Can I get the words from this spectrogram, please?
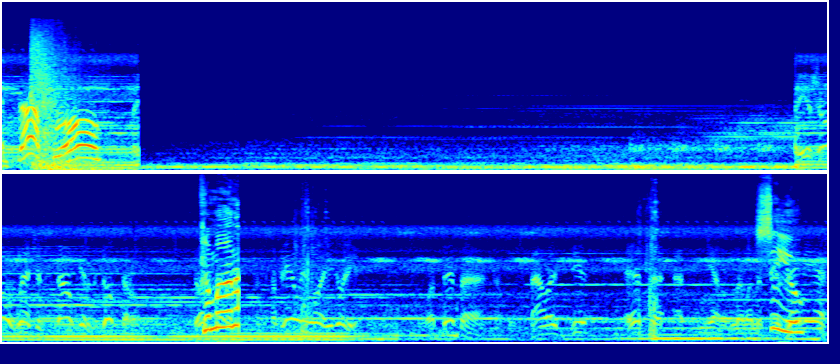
What's up, bro? Пришел, значит, сталкер к доктору. Come on! Смотрел его и говорит, вот это от усталости, это от нервного See you. напряжения,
